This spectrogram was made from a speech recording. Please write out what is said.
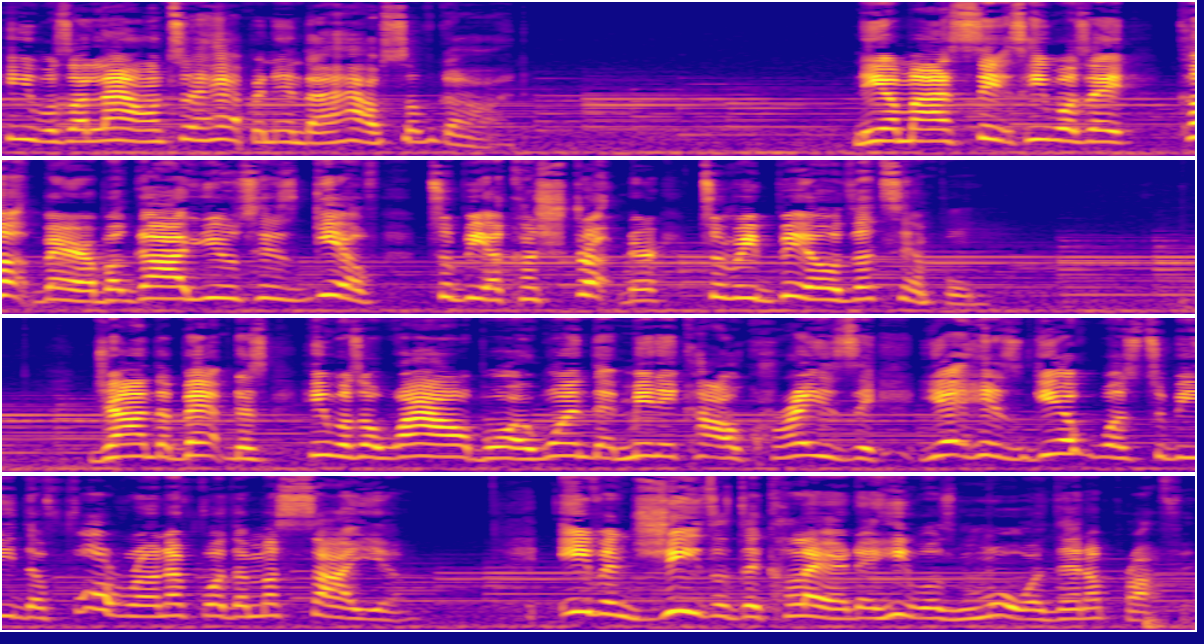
he was allowing to happen in the house of God. Nehemiah 6, he was a cupbearer, but God used his gift to be a constructor to rebuild the temple. John the Baptist, he was a wild boy, one that many call crazy, yet his gift was to be the forerunner for the Messiah. Even Jesus declared that he was more than a prophet.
